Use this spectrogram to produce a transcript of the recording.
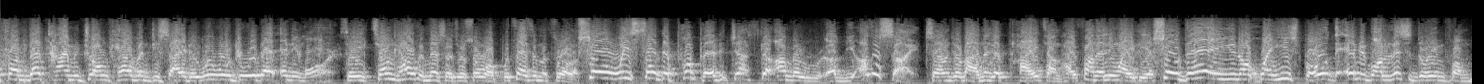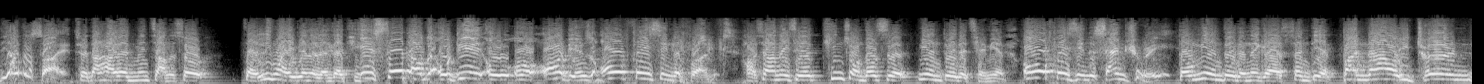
from that time, John Calvin decided we won't do that anymore. 所以 John Calvin 那时候就说我不再这么做了， So we set the pulpit just on the on the other side. 这样就把那个台讲台放在另外一边。 So then, you know, when he spoke, everyone listened to him from the other side. 所以当他在那边讲的时候， 在另外一边的人在听， Instead of the audi- or, or audience all facing the front, 好像那些听众都是面对的前面， all facing the sanctuary, 都面对的那个圣殿。 but now he turned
